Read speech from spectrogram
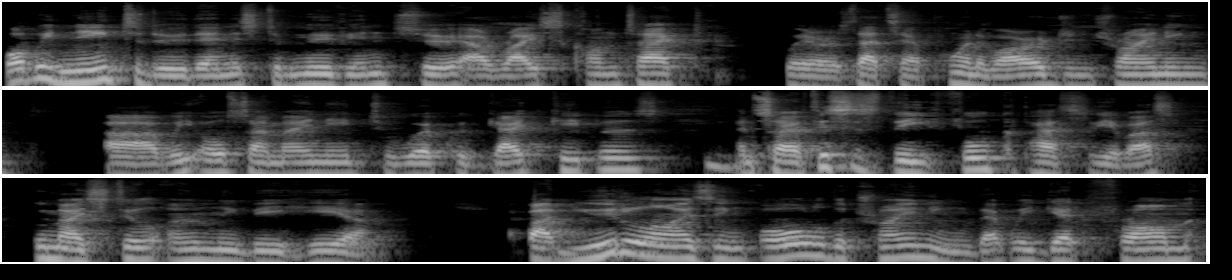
What we need to do then is to move into our race contact, whereas that's our point of origin training. Uh, we also may need to work with gatekeepers. Mm-hmm. And so, if this is the full capacity of us, we may still only be here. But utilizing all of the training that we get from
